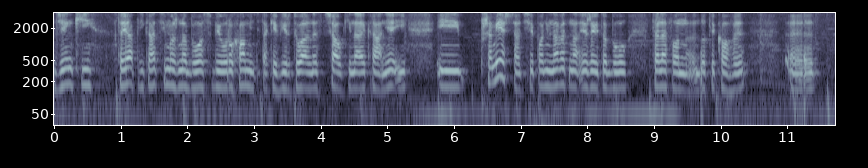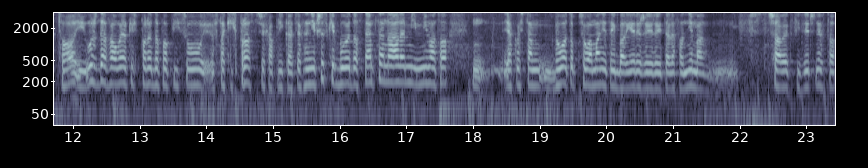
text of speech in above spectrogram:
dzięki tej aplikacji można było sobie uruchomić takie wirtualne strzałki na ekranie i, i przemieszczać się po nim, nawet na, jeżeli to był telefon dotykowy. To i już dawało jakieś pole do popisu w takich prostszych aplikacjach. No nie wszystkie były dostępne, no ale mi- mimo to jakoś tam było to przełamanie tej bariery, że jeżeli telefon nie ma strzałek fizycznych, to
